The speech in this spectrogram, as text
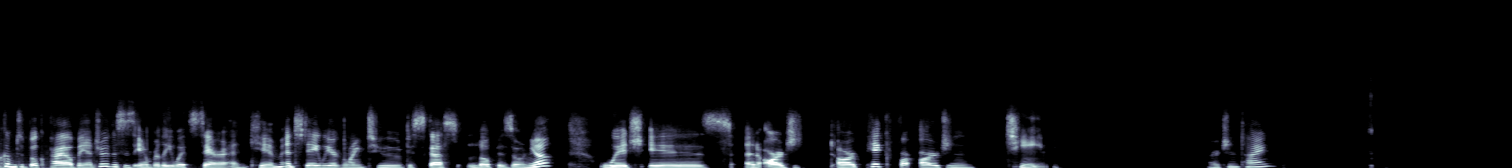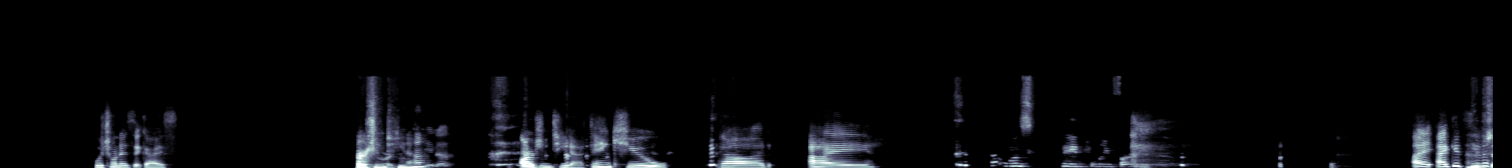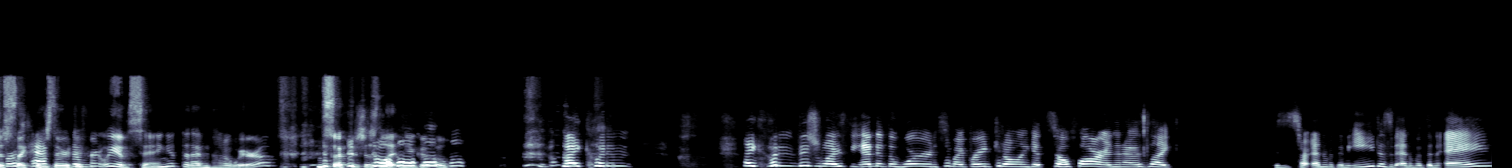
Welcome to Book Pile Banter. This is Amberlee with Sarah and Kim, and today we are going to discuss Lobizona, which is an Arg- our pick for Argentine. Argentine? Which one is it, guys? Argentina. Argentina. Thank you. God, I That was painfully funny. I I could see the just first like, half is there a the different way of saying it that I'm not aware of? so I was just letting you go. I couldn't I couldn't visualize the end of the word, so my brain could only get so far. And then I was like, does it start end with an E? Does it end with an A?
